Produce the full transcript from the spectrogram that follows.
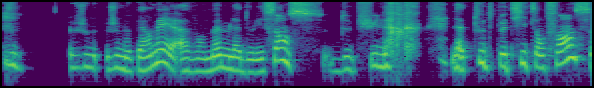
je, me permets, avant même l'adolescence, depuis la, toute petite enfance,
